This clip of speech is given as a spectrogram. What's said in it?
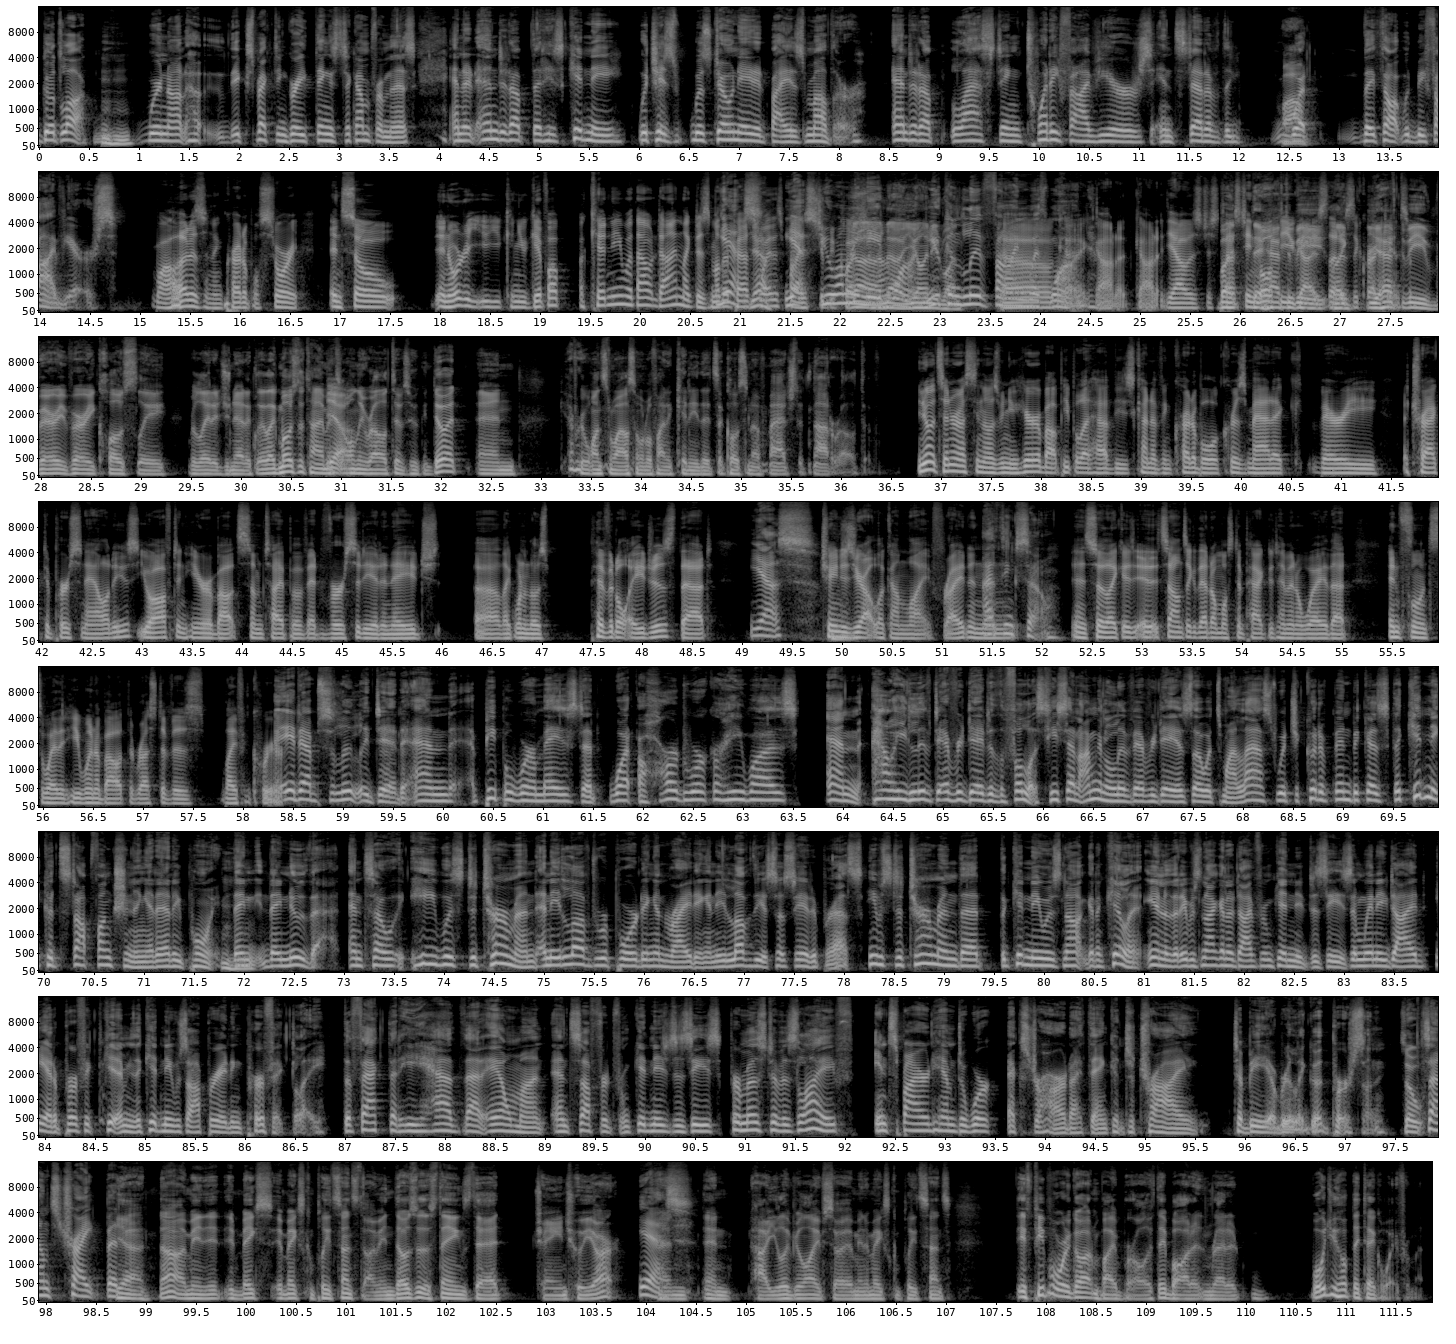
good luck. Mm-hmm. We're not expecting great things to come from this. And it ended up that his kidney, which is, was donated by his mother, ended up lasting 25 years instead of the what they thought would be five years. Wow, that is an incredible story. And so, in order, you, you can you give up a kidney without dying? Like, does mother yes, pass away? This probably a yes, you only question. need No, no, one. you only need can one. live fine Oh, with okay, one. got it, got it. Yeah, I was just But testing both of you be guys. That is like the correct you have answer. to be very, very closely related genetically. Like most of the time, it's Yeah. only relatives who can do it, and every once in a while, someone will find a kidney that's a close enough match that's not a relative. You know what's interesting though is when you hear about people that have these kind of incredible, charismatic, very attractive personalities, you often hear about some type of adversity at an age, uh, like one of those pivotal ages that Yes, changes your outlook on life, right? And I think so. and so like it, it sounds like that almost impacted him in a way that influenced the way that he went about the rest of his life and career. It absolutely did. And people were amazed at what a hard worker he was and how he lived every day to the fullest. He said, I'm going to live every day as though it's my last, which it could have been because the kidney could stop functioning at any point. Mm-hmm. They, they knew that. And so he was determined and he loved reporting and writing and he loved the Associated Press. He was determined that the kidney was not going to kill him, you know, that he was not going to die from kidney disease. And when he died, he had a perfect kidney. I mean, the kidney was operating perfectly. The fact that he had that ailment and suffered from kidney disease for most of his life inspired him to work extra hard, I think, and to try to be a really good person. So Sounds trite, but yeah, no, I mean it, it makes it makes complete sense though. I mean those are the things that change who you are. Yes. And and how you live your life. So I mean it makes complete sense. If people were to go out and buy Burl, if they bought it and read it, what would you hope they take away from it?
